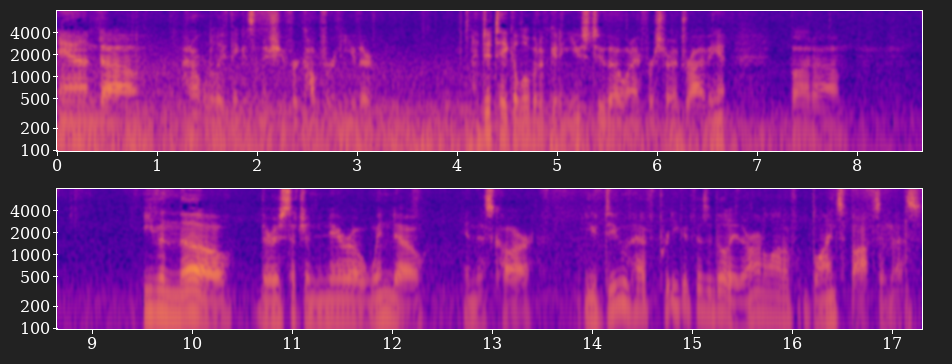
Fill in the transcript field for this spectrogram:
and um, I don't really think it's an issue for comfort either. It did take a little bit of getting used to though when I first started driving it, but um, even though there is such a narrow window in this car, you do have pretty good visibility. There aren't a lot of blind spots in this.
